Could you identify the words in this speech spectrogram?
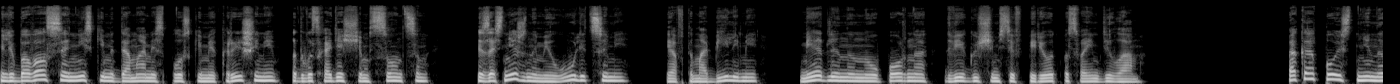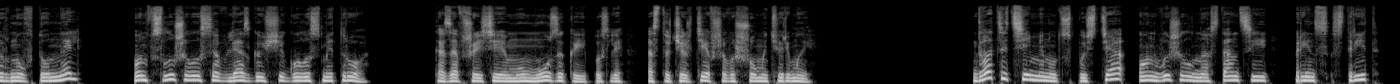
и любовался низкими домами с плоскими крышами под восходящим солнцем и заснеженными улицами и автомобилями, медленно, но упорно двигающимся вперед по своим делам. Пока поезд не нырнул в туннель, он вслушивался в лязгающий голос метро, казавшийся ему музыкой после осточертевшего шума тюрьмы. 27 минут спустя он вышел на станции Принц-стрит,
